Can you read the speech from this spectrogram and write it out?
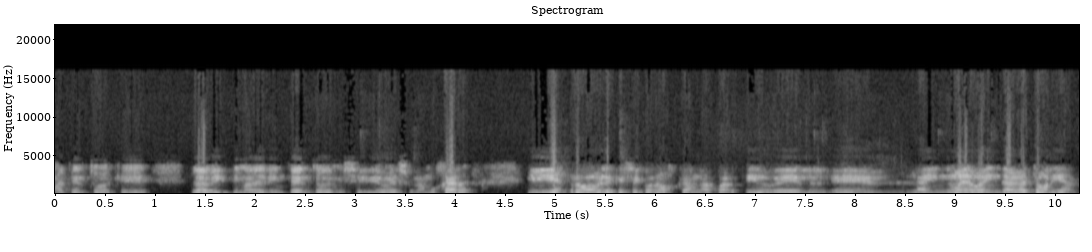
atento a que la víctima del intento de homicidio es una mujer, y es probable que se conozcan a partir de la nueva indagatoria.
